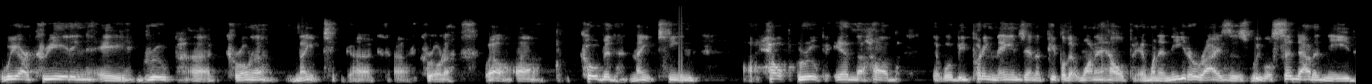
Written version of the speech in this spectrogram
We are creating a group, uh, Corona 19, uh, uh Corona, well, uh, COVID 19 uh, help group in the hub that will be putting names in of people that want to help. And when a need arises, we will send out a need.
